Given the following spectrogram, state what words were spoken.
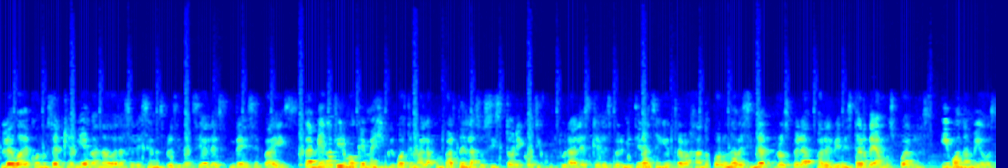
luego de conocer que había ganado las elecciones presidenciales de ese país. También afirmó que México y Guatemala comparten lazos históricos y culturales que les permitirán seguir trabajando por una vecindad próspera para el bienestar de ambos pueblos. Y bueno amigos,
